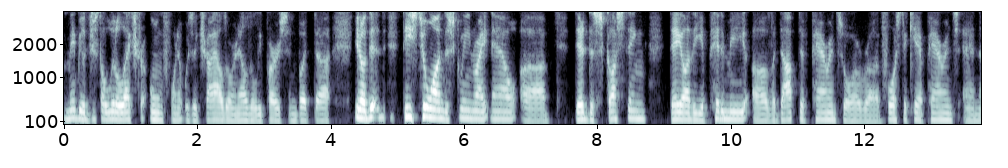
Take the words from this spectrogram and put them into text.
maybe just a little extra oomph when it was a child or an elderly person. But uh, you know, th- these two on the screen right now, uh, they're disgusting. They are the epitome of adoptive parents or uh, foster care parents. And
